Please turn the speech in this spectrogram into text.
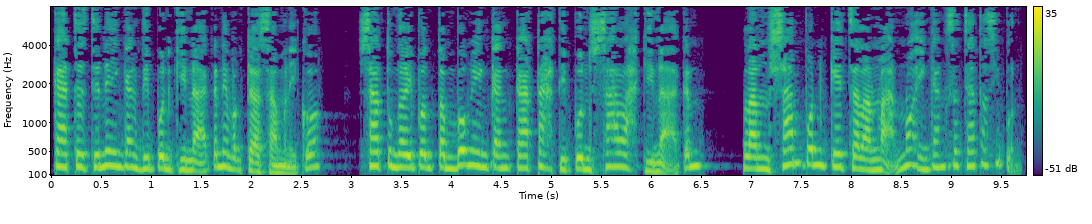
kados dene ingkang dipun ginakaken ing wekdal samenika satunggalipun tembung ingkang kathah dipun salah ginakaken lan sampun kecalan makna ingkang sejatosipun.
